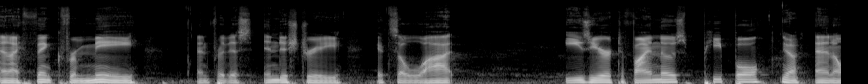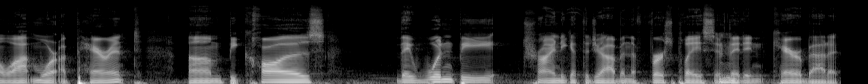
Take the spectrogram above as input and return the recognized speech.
and I think for me and for this industry, it's a lot easier to find those people Yeah. and a lot more apparent um, because they wouldn't be trying to get the job in the first place if they didn't care about it.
